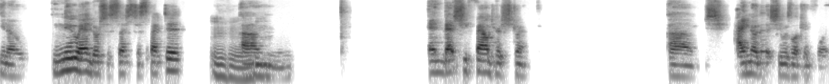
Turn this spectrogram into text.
you know, knew and or sus- suspected, Mhm. um, and that she found her strength. Um, she, I know that she was looking for it,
